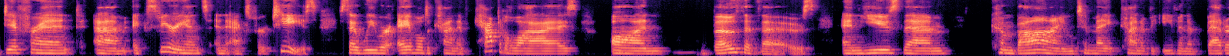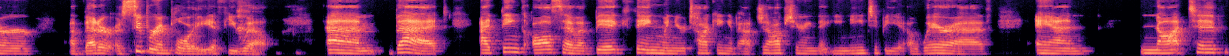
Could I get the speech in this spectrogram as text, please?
different um, experience and expertise. So we were able to kind of capitalize on both of those and use them combined to make kind of even a better a better a super employee if you will um, but I think also a big thing when you're talking about job sharing that you need to be aware of and not to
